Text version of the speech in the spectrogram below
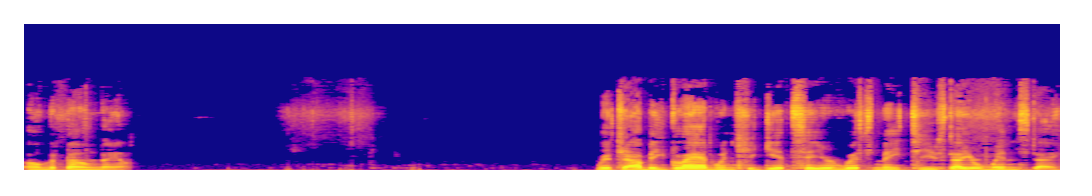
on the phone now. Which I'll be glad when she gets here with me Tuesday or Wednesday.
